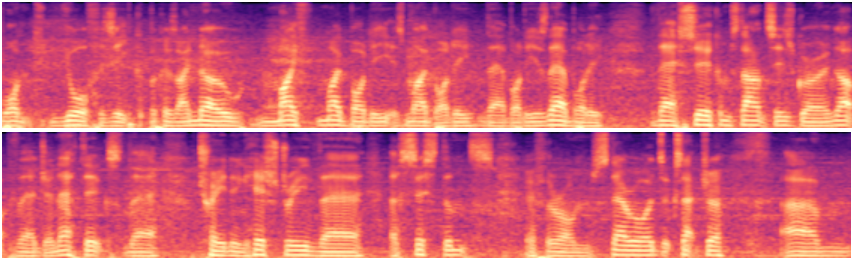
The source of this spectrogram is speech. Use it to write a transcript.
want your physique because I know my my body is my body, their body is their body, their circumstances growing up, their genetics, their training history, their assistance if they're on steroids, etc. Um,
